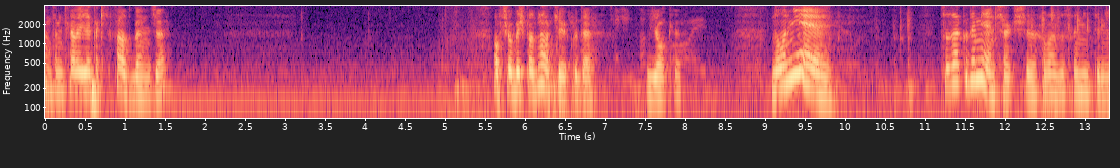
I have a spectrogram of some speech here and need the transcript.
Jestem ciekawy ile takich faz będzie. Obciąłbyś paznokcie, kudę. Joker. No nie! Co za kudę mięczak się chowa ze swoimi tymi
